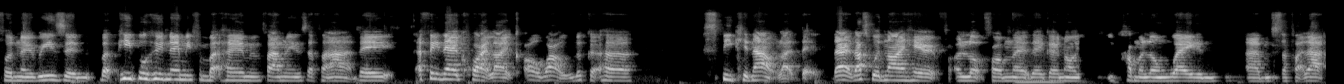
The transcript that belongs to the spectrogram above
for no reason. But people who know me from back home and family and stuff like that, they, I think they're quite like, oh wow, look at her speaking out. Like they, that's when I hear it a lot from. They, they're going, oh, you come a long way and um, stuff like that.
